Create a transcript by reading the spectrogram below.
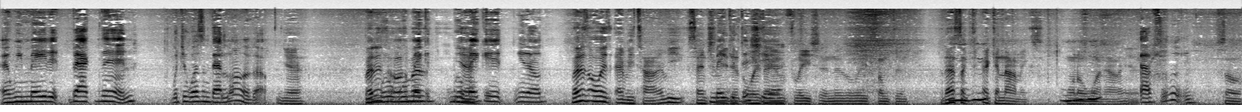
And we made it back then, which it wasn't that long ago. yeah, but it's we'll, we'll make it. We'll yeah. make it. You know. But it's always every time, every century, Make there's always year. an inflation. There's always something But that's Mhm. like economics 101 out here. Absolutely. So,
